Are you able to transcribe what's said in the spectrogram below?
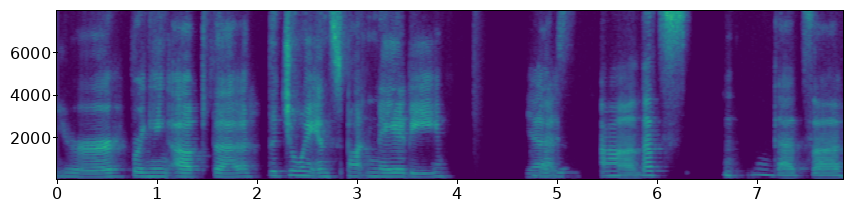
you're bringing up the the joy and spontaneity yes. that, uh, that's that's uh,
